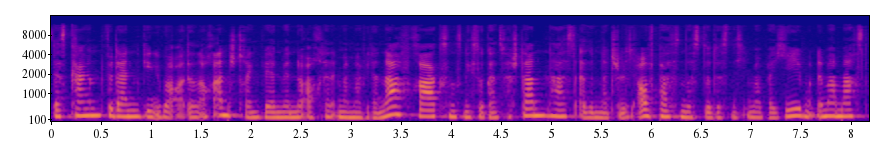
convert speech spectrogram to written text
das kann für deinen Gegenüber dann auch anstrengend werden, wenn du auch dann immer mal wieder nachfragst und es nicht so ganz verstanden hast. Also natürlich aufpassen, dass du das nicht immer bei jedem und immer machst.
